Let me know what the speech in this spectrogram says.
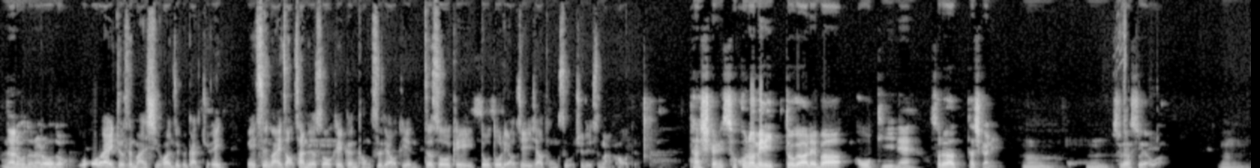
なるほど、なるほど。我后来就是蛮喜欢这个感觉，诶，每次买早餐的时候可以跟同事聊天，这时候可以多多了解一下同事，我觉得也是蛮好的。確かに、そこのメリットがあれば大きいね。それは確かに。うん。うん、それはそうやわ。嗯，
